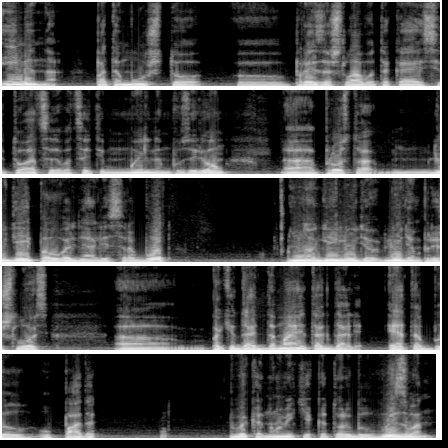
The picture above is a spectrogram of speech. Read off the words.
именно потому, что э, произошла вот такая ситуация вот с этим мыльным пузырем. Э, просто людей поувольняли с работ, многие люди, людям пришлось э, покидать дома и так далее. Это был упадок в экономике, который был вызван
